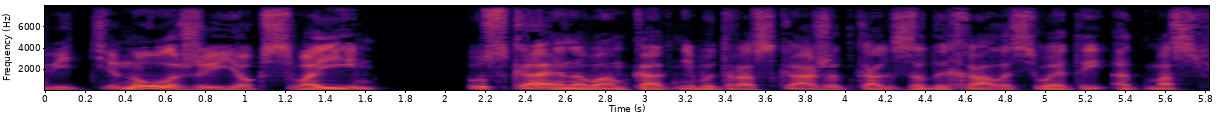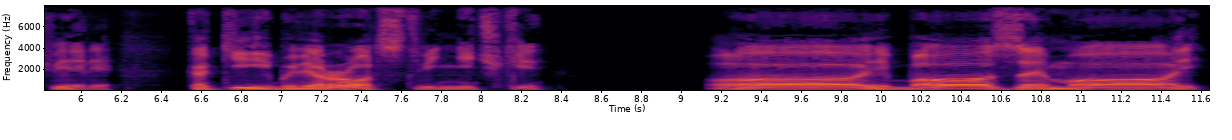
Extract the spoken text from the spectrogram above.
ведь тянула же ее к своим? Пускай она вам как-нибудь расскажет, как задыхалась в этой атмосфере, какие были родственнички. Ой, бозе мой,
